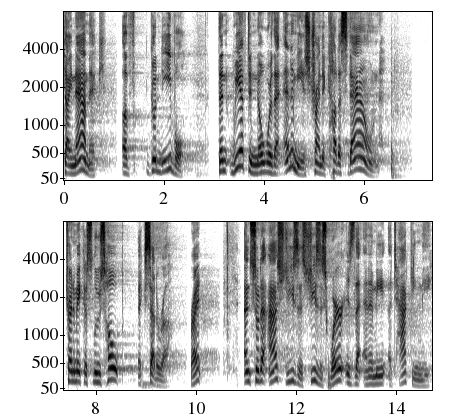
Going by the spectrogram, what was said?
dynamic of good and evil, then we have to know where the enemy is trying to cut us down, trying to make us lose hope, etc. Right? And so to ask Jesus, Jesus, where is the enemy attacking me?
